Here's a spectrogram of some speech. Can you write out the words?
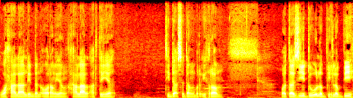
wahalalin dan orang yang halal. Artinya tidak sedang berihram. Watazidu lebih-lebih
